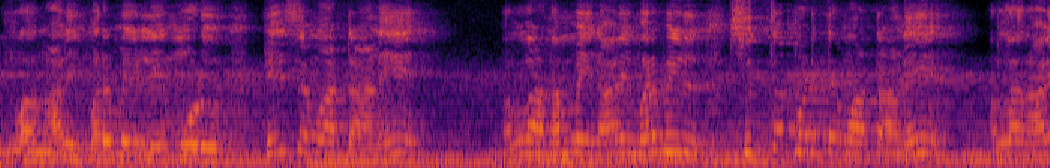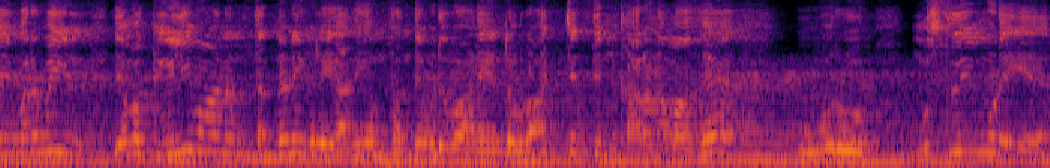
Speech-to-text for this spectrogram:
அல்லாஹ் நாளை மறுமையில் எம்மோடு பேச மாட்டானே. அல்லாஹ் நம்மை நாளை மறுமையில் சுத்தப்படுத்த மாட்டானே. அல்லாஹ் நாளை மறுமையில் எமக்கு இழிவான தண்டனைகளை அதிகம் தந்து விடுவானே என்ற ஒரு அச்சத்தின் காரணமாக ஒவ்வொரு முஸ்லீமுடைய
